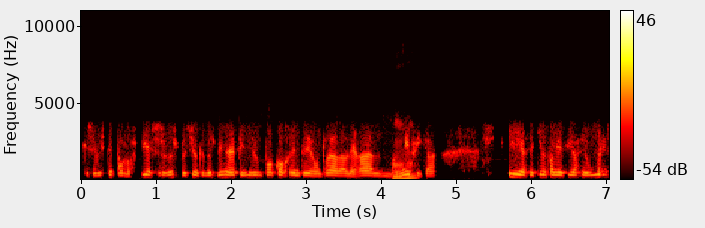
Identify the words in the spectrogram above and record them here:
que se viste por los pies, es una expresión que nos viene a definir un poco gente honrada, legal, magnífica. Y Ezequiel falleció hace un mes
